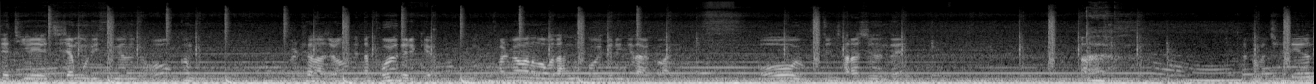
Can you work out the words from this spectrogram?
때 뒤에 지작물이 있으면 조금 불편하죠. 일단 보여드릴게요. 설명하는 것보다 한번 보여드리는 게 나을 것 같아요. 오, 후진 잘하시는데. 아, 잠깐만 최대한.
